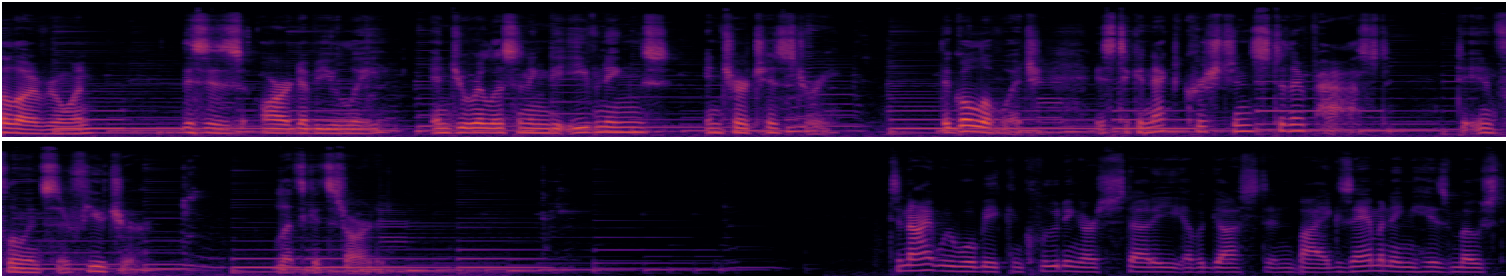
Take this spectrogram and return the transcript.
Hello, everyone. This is R.W. Lee, and you are listening to Evenings in Church History, the goal of which is to connect Christians to their past to influence their future. Let's get started. Tonight, we will be concluding our study of Augustine by examining his most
